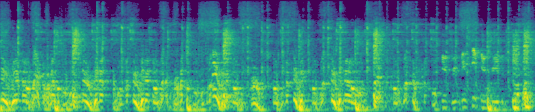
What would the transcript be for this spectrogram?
Thank you.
